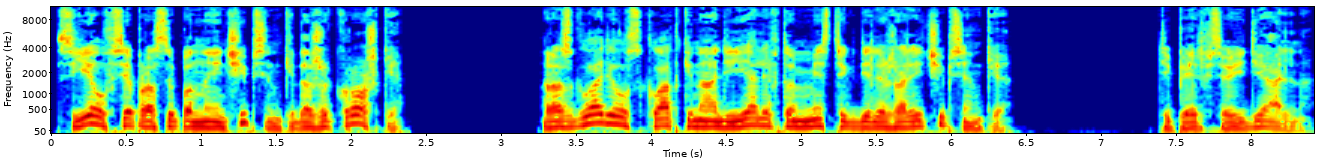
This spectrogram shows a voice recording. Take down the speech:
Съел все просыпанные чипсинки, даже крошки. Разгладил складки на одеяле в том месте, где лежали чипсинки. Теперь все идеально.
